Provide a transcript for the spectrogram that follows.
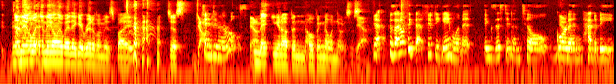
And the only and the only way they get rid of them is by just. Changing the rules. Yeah. making it up and hoping no one notices. yeah, Yeah, because I don't think that 50 game limit existed until Gordon had to be.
